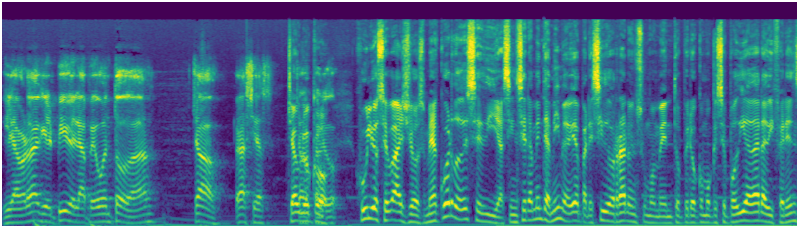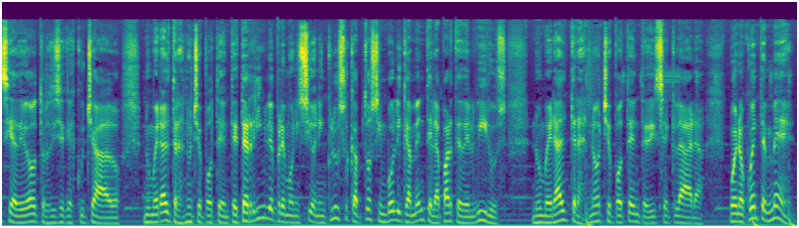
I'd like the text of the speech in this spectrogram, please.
y la verdad que el pibe la pegó en toda, ¿ah? Chao, gracias. Chau, loco. Julio Ceballos, me acuerdo de ese día. Sinceramente a mí me había parecido raro en su momento, pero como que se podía dar a diferencia de otros, dice que he escuchado. Numeral trasnoche potente, terrible premonición, incluso captó simbólicamente la parte del virus. Numeral trasnoche potente, dice Clara. Bueno, cuéntenme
